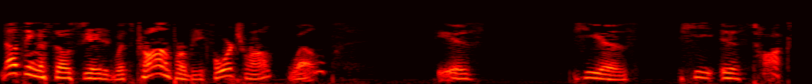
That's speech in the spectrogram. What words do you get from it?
Nothing associated with Trump or before Trump. Well, he is, he is, he is talks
